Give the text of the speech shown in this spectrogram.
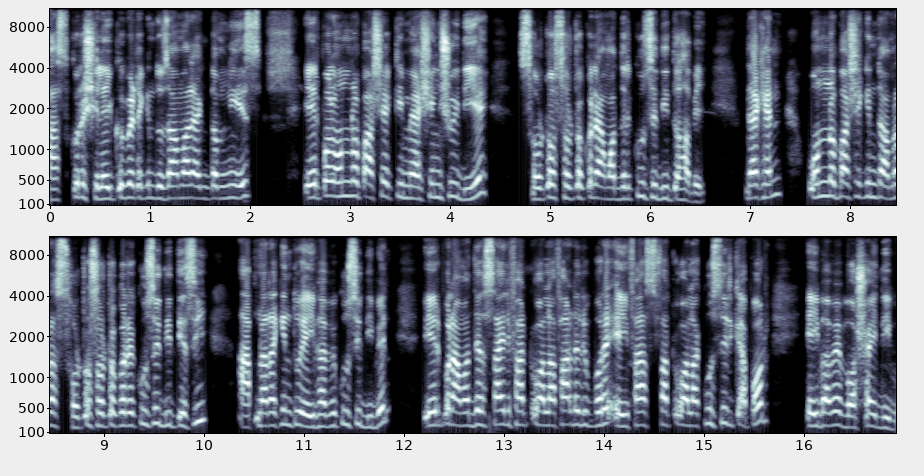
ভাঁজ করে সেলাই করব। এটা কিন্তু জামার একদম নিচ। এরপর অন্য পাশে একটি মেশিন সুই দিয়ে ছোট ছোট করে আমাদের কুচি দিতে হবে। দেখেন, অন্য পাশে কিন্তু আমরা ছোট ছোট করে কুচি দিতেছি। আপনারা কিন্তু এইভাবে কুচি দিবেন। এরপর আমাদের সাইড ফাটওয়ালা ফাটের উপরে এই ফার্স্ট ফাটওয়ালা কুচির কাপড় এইভাবে বসাই দিব।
